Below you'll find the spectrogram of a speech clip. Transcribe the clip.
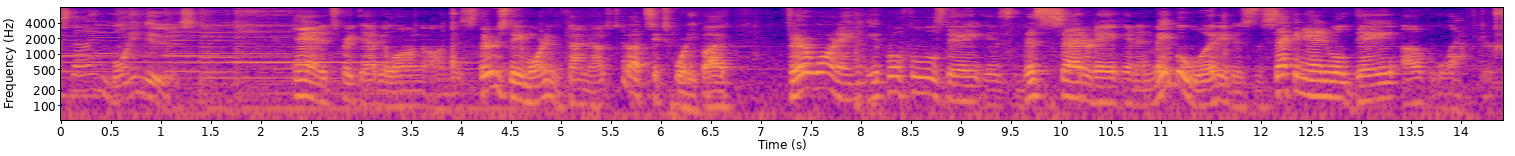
Fox 9 Morning News. And it's great to have you along on this Thursday morning. The time now is just about 645. Fair warning, April Fool's Day is this Saturday, and in Maplewood, it is the second annual Day of Laughter.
